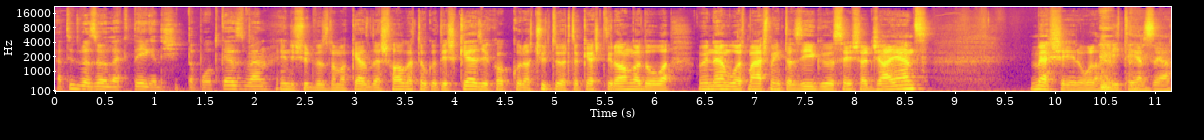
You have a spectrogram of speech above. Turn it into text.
Hát üdvözöllek téged is itt a podcastben. Én is üdvözlöm a kezdes hallgatókat, és kezdjük akkor a csütörtök esti rangadóval, ami nem volt más, mint az Eagles és a Giants. Mesélj róla, mit érzel?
